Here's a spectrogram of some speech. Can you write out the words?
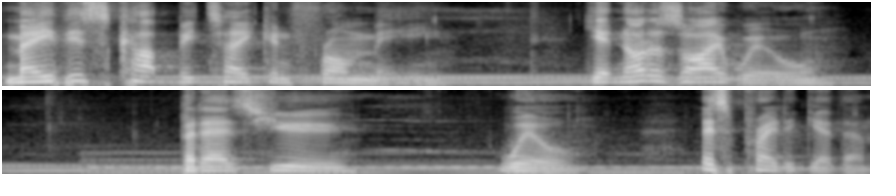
may this cup be taken from me, yet not as I will, but as you will. Let's pray together.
